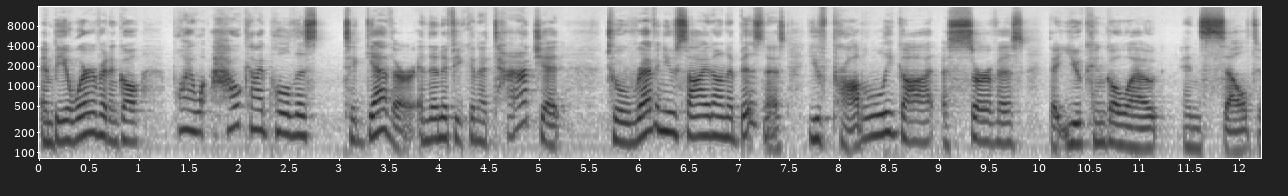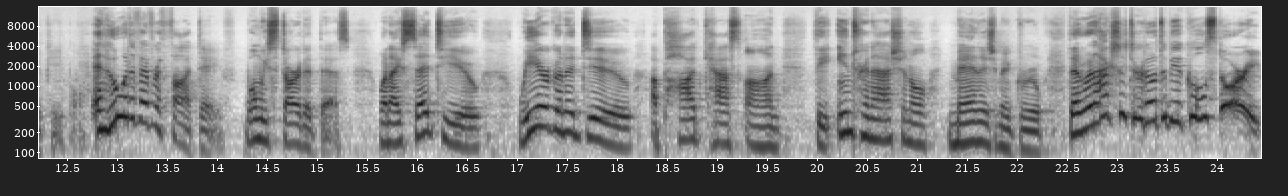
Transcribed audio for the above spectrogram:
and be aware of it and go, boy, how can I pull this together? And then if you can attach it to a revenue side on a business, you've probably got a service that you can go out and sell to people. And who would have ever thought, Dave, when we started this, when I said to you, we are going to do a podcast on the International Management Group that would actually turn out to be a cool story.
